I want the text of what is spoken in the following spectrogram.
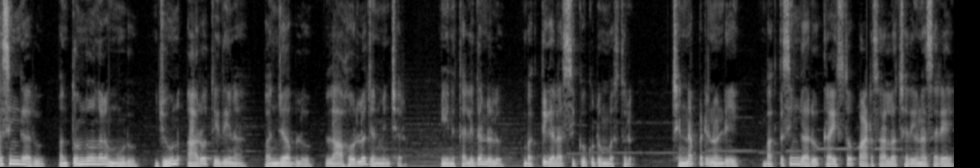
భక్త సింగ్ గారు పంతొమ్మిది వందల మూడు జూన్ ఆరో తేదీన పంజాబ్లో లాహోర్లో జన్మించారు. ఈయన తల్లిదండ్రులు భక్తిగల సిక్కు కుటుంబస్తులు. చిన్నప్పటి నుండి భక్తసింగ్ గారు క్రైస్తవ పాఠశాలలో చదివినా సరే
